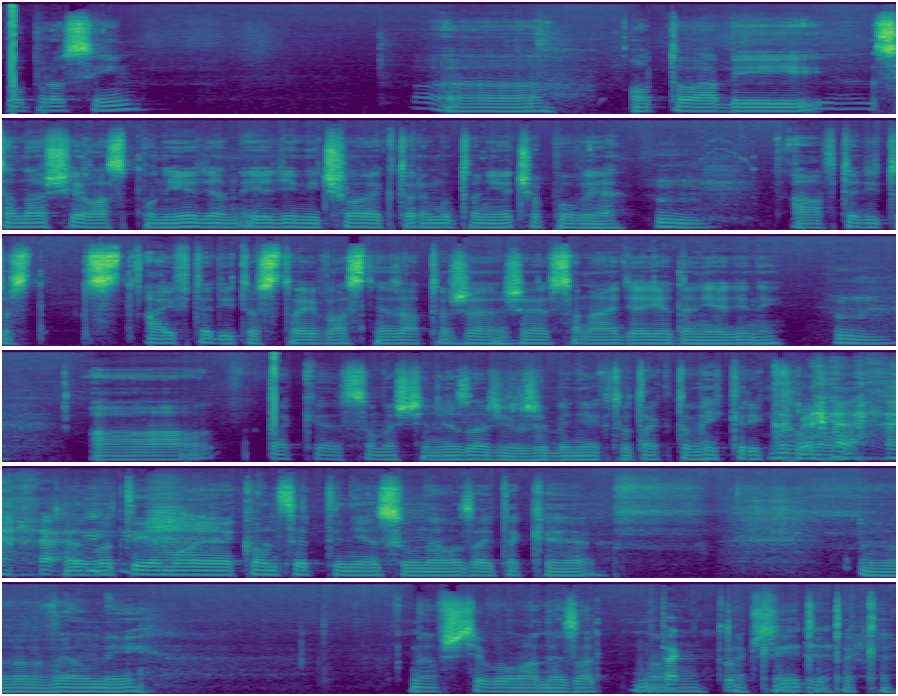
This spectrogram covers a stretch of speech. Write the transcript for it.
poprosím uh, o to, aby sa našiel aspoň jeden jediný človek, ktorému to niečo povie. Hmm. A vtedy to, aj vtedy to stojí vlastne za to, že, že sa nájde jeden jediný. Hmm. A také som ešte nezažil, že by niekto takto vykrikoval. lebo tie moje koncerty nie sú naozaj také uh, veľmi navštěvované. Za, no, tak to také, přijde. To také.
